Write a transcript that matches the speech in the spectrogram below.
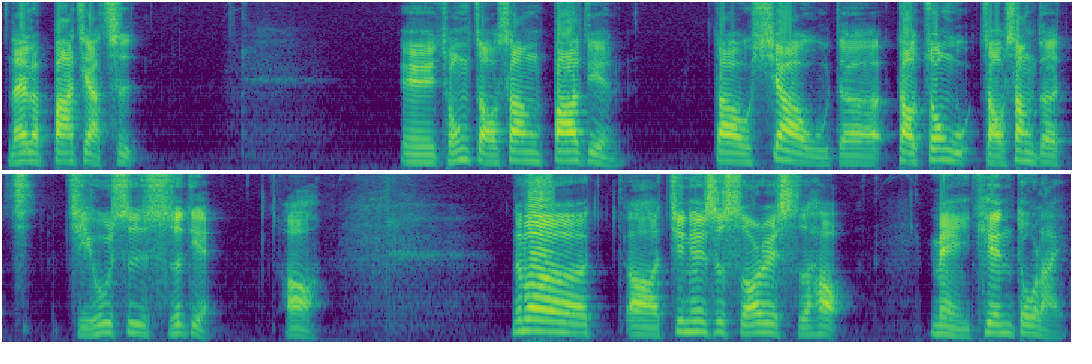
来了八架次。呃，从早上八点到下午的到中午早上的几几乎是十点啊。那么啊、今天是十二月十号，每天都来，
